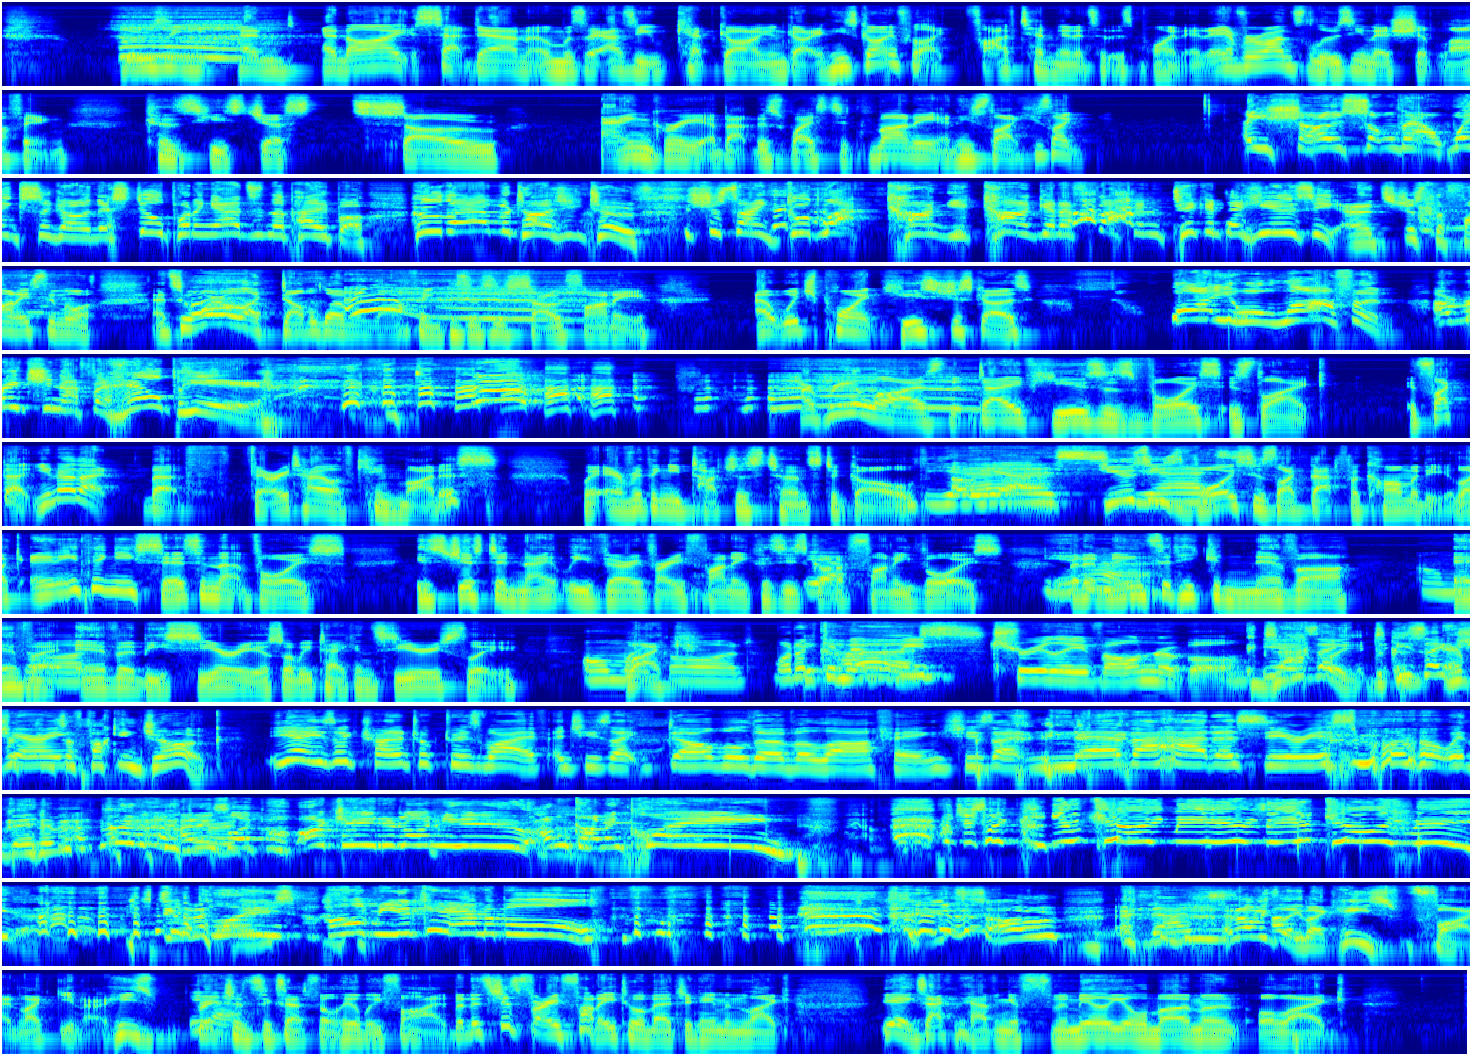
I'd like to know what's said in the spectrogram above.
Losing and and I sat down and was as he kept going and going. He's going for like five ten minutes at this point, and everyone's losing their shit laughing because he's just so angry about this wasted money. And he's like, he's like, these shows sold out weeks ago and they're still putting ads in the paper. Who are they advertising to? It's just saying, good luck, can't you can't get a fucking ticket to Hughesy. And it's just the funniest thing in the world. And so we're all like doubled over laughing because this is so funny. At which point Hughes just goes, Why are you all laughing? I'm reaching out for help here. I realize that Dave Hughes's voice is like it's like that, you know that that fairy tale of King Midas, where everything he touches turns to gold. Oh, yes. Hughes' yes. voice is like that for comedy. Like anything he says in that voice is just innately very, very funny because he's got Yeah. a funny voice. But it means that he can never, Oh ever, God. ever be serious or be taken seriously. Oh my like- god. What a He can never be truly vulnerable. Exactly. like- because he's like everything's sharing- a fucking joke. Yeah, he's like trying to talk to his wife, and she's like doubled over laughing. She's like never had a serious moment with him. And he's like, I cheated on you. I'm coming clean. she's like, "You're killing me, Hughes! You're killing me!" See what I? Please hold me accountable. It's so That's- and obviously like he's fine like you know he's rich Yeah. and successful he'll be fine but it's just very funny to imagine him and, like yeah exactly having a familial moment or like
